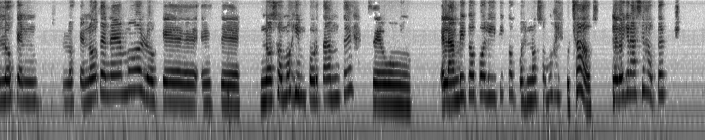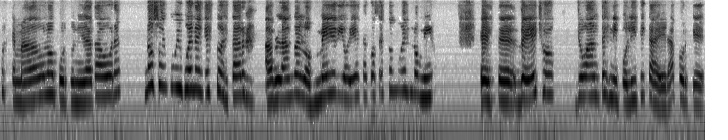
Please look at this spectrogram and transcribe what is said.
los que los que no tenemos, los que este, no somos importantes, según el ámbito político, pues no somos escuchados. Le doy gracias a usted pues que me ha dado la oportunidad ahora. No soy muy buena en esto de estar hablando en los medios y estas cosas, esto no es lo mío. Este, de hecho, yo antes ni política era porque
